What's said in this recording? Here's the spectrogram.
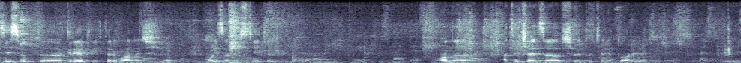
Здесь вот э, Грек Виктор Иванович, мой заместитель. Он э, отвечает за всю эту территорию. И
